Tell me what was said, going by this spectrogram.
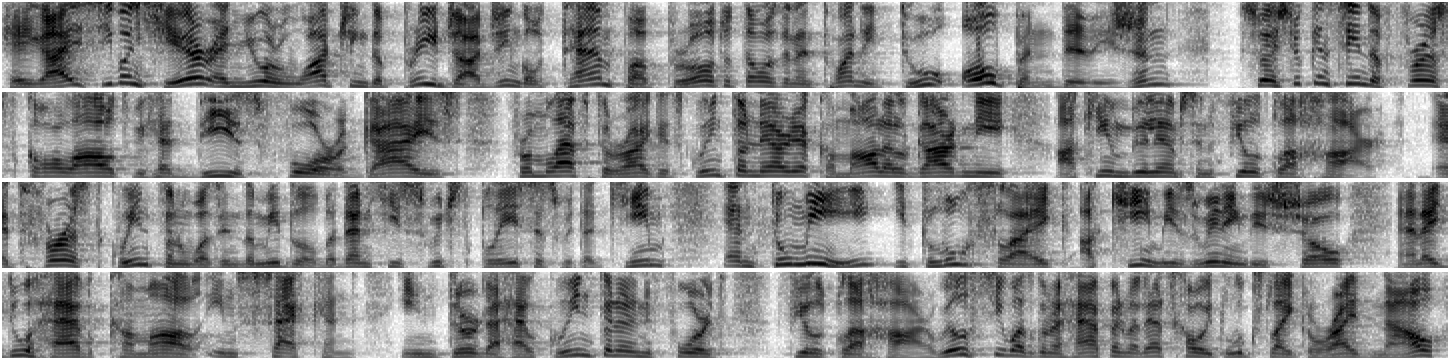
Hey guys, Ivan here and you are watching the pre-judging of Tampa Pro 2022 Open Division. So as you can see in the first call out we had these four guys from left to right. It's Quinton Eriya, Kamal Elgargni, Akim Williams and Phil Clahar. At first Quinton was in the middle, but then he switched places with Akim, and to me it looks like Akim is winning this show, and I do have Kamal in second. In third I have Quinton, and in fourth Phil Clahar. We'll see what's gonna happen, but that's how it looks like right now.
